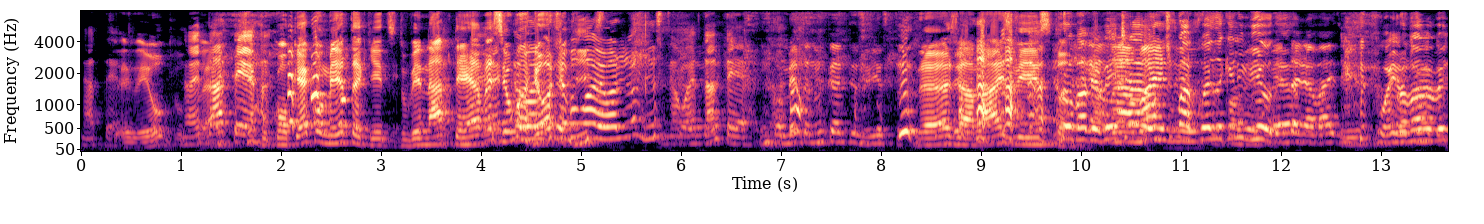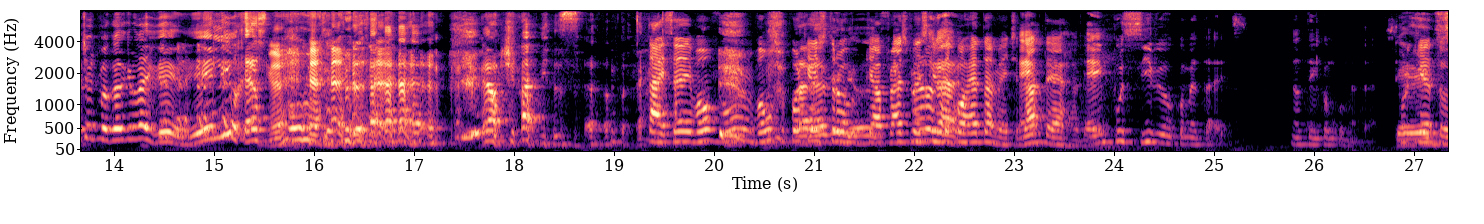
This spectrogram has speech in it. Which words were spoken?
Na Terra. Eu, Não é da Terra. Qualquer cometa que se tu vê na Terra vai ser o Vai maior já o visto. maior já visto. Não é da Terra. Um cometa nunca antes visto. Não, jamais visto. Provavelmente é a Jamais última visto coisa que ele viu, Cometa né? jamais visto. Foi Provavelmente é a última coisa que ele vai ver. Ele e o resto É. do mundo. é a última visão. Tá, isso aí, vamos, vamos, vamos supor que a, que a frase foi Não, escrita cara, corretamente. é- da Terra. É impossível comentar isso. Não tem como comentar. Por que tu? O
